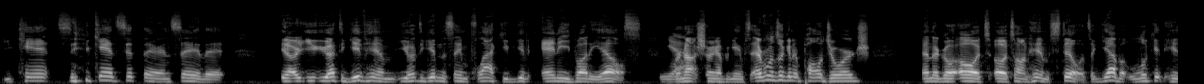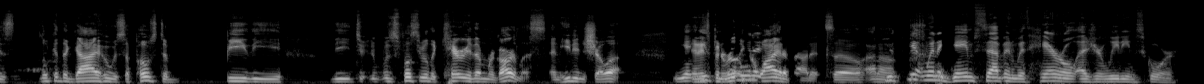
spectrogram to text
you can't you can't sit there and say that. You know, you, you have to give him you have to give him the same flack you'd give anybody else Yeah, for not showing up in games. Everyone's looking at Paul George, and they're going, "Oh, it's oh, it's on him." Still, it's like, yeah, but look at his look at the guy who was supposed to be the the to, was supposed to be able to carry them regardless, and he didn't show up, yeah. and it's been really win a- quiet about it. So I don't. You can't win a game seven with Harrell as your leading scorer.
